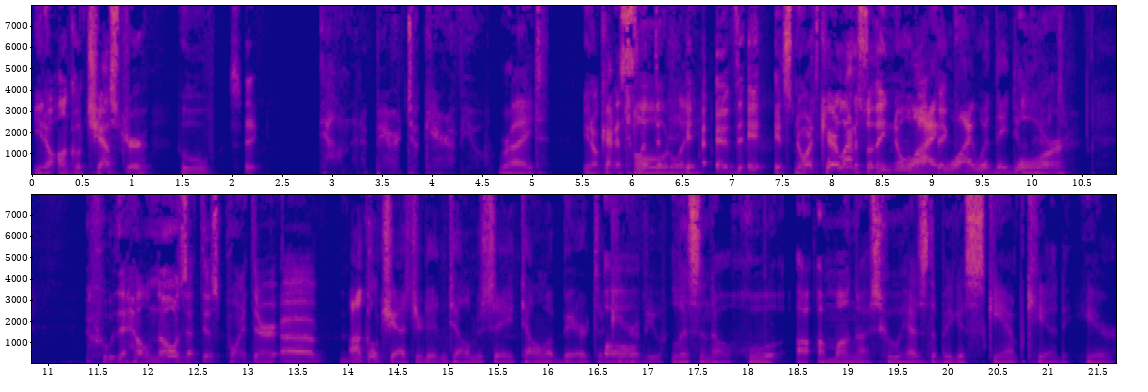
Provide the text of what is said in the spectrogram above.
you know, Uncle Chester, who uh, tell him that a bear took care of you. right. You know, kind of slip the- Totally. it- it- it's North Carolina, so they know Why? about Why would they do Or that? Who the hell knows at this point? They're uh, Uncle Chester didn't tell him to say. Tell him a bear took care of you. Oh, Listen though, who uh, among us who has the biggest scamp kid here?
